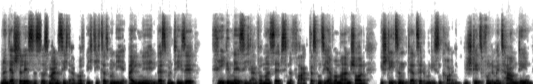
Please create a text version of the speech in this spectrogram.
Und an der Stelle ist es aus meiner Sicht einfach wichtig, dass man die eigene Investmentthese regelmäßig einfach mal selbst hinterfragt, dass man sich einfach mal anschaut, wie steht es denn derzeit um diesen Coin? Wie steht es fundamental um den?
